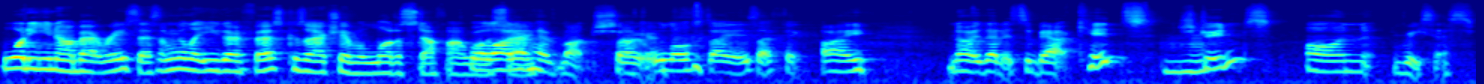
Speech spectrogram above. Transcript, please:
what do you know about Recess? I'm gonna let you go first because I actually have a lot of stuff I want Well, to I say. don't have much, so Okay. all I'll say is I think I know that it's about kids, Mm-hmm. students on recess.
